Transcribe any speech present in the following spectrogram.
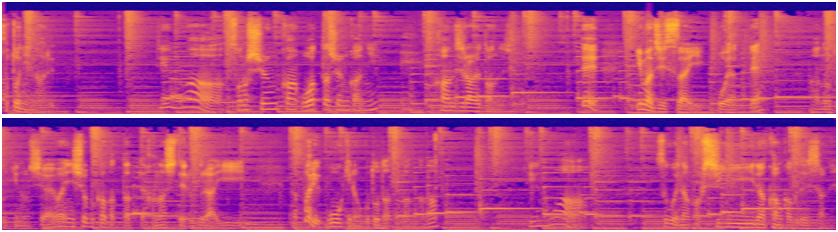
ことになる。っていうのがその瞬間終わった瞬間にえ感じられたんですよ。で今実際こうやってあの時の試合は印象深かったって話してるぐらいやっぱり大きなことだったんだなっていうのはすごいなんか不思議な感覚でしたね。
